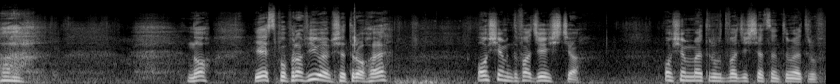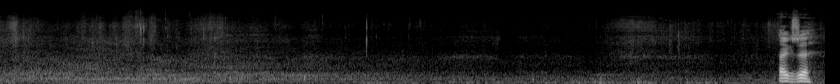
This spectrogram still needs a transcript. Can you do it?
Ach. No, jest, poprawiłem się trochę. 8,20. 8 metrów 20 centymetrów. Także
